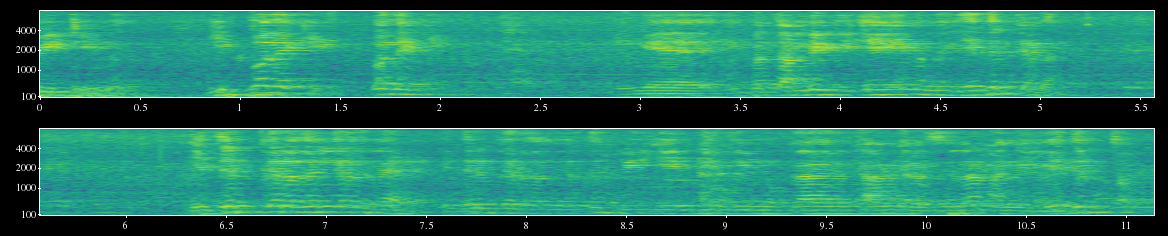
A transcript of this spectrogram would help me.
பி இப்போதைக்கு இப்போதைக்கு. நீங்கள் இப்போ தம்பி விஜயை நம்ம எதிர்க்கலை. எதிர்க்கிறதுங்கிறது வேற. எதிர்க்கிறதுங்கிறது பிஜேபி திமுக காங்கிரஸ் எல்லாம் நாங்க எதிர்த்தோம்.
